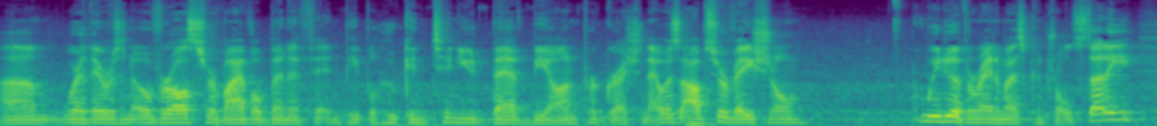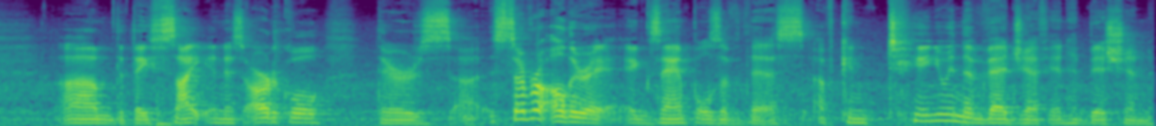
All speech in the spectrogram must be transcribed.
um, where there was an overall survival benefit in people who continued BEV beyond progression. That was observational. We do have a randomized controlled study um, that they cite in this article. There's uh, several other examples of this, of continuing the VEGF inhibition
